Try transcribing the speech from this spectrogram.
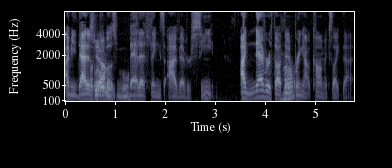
I mean, that is That's one of the really most cool. meta things I've ever seen. I never thought Huh? they'd bring out comics like that.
